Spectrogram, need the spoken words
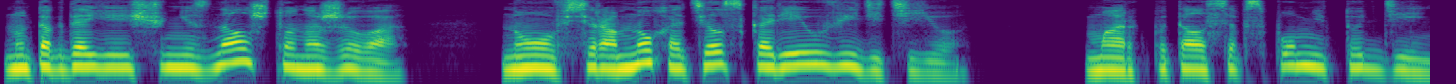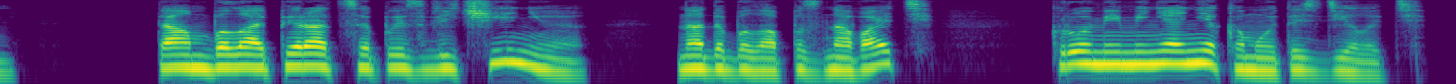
Но тогда я еще не знал, что она жива, но все равно хотел скорее увидеть ее. Марк пытался вспомнить тот день. Там была операция по извлечению, надо было опознавать. Кроме меня некому это сделать.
